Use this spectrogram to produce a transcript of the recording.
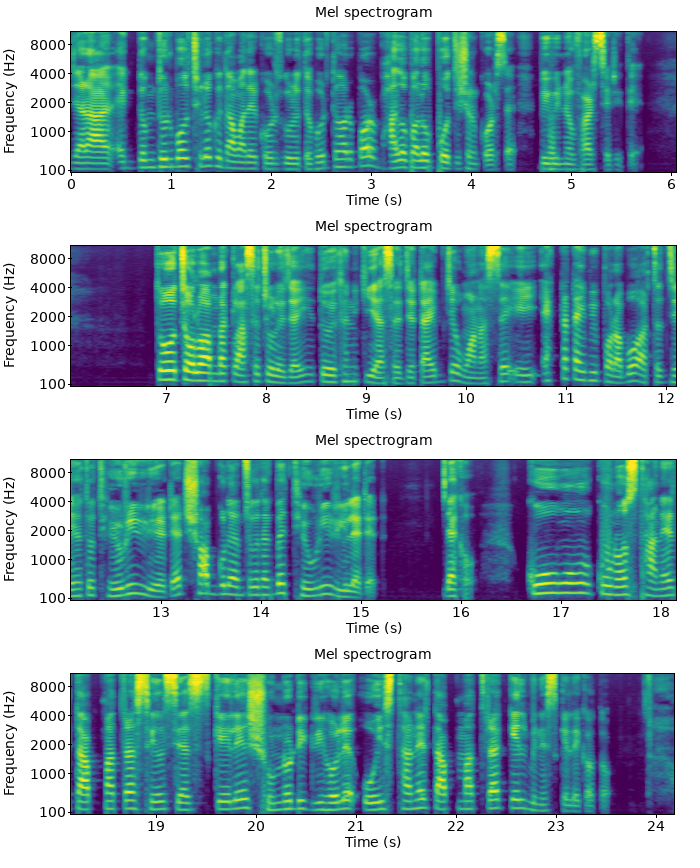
যারা একদম দুর্বল ছিল কিন্তু আমাদের কোর্সগুলোতে ভর্তি হওয়ার পর ভালো ভালো পজিশন করছে বিভিন্ন ভার্সিটিতে। তো চলো আমরা ক্লাসে চলে যাই। তো এখানে কি আছে? যে টাইপ যে ওয়ান আছে, এই একটা টাইপই পড়াবো, অর্থাৎ যেহেতু থিওরি রিলেটেড সবগুলো এমসিকিউ থাকবে থিওরি রিলেটেড দেখো কোন স্থানের তাপমাত্রা সেলসিয়াস স্কেলে শূন্য ডিগ্রি হলে ওই স্থানের তাপমাত্রা কেলভিন স্কেলে কত?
